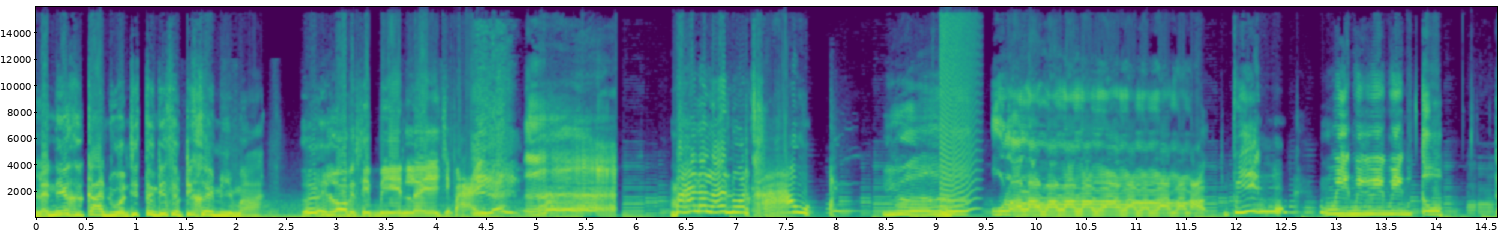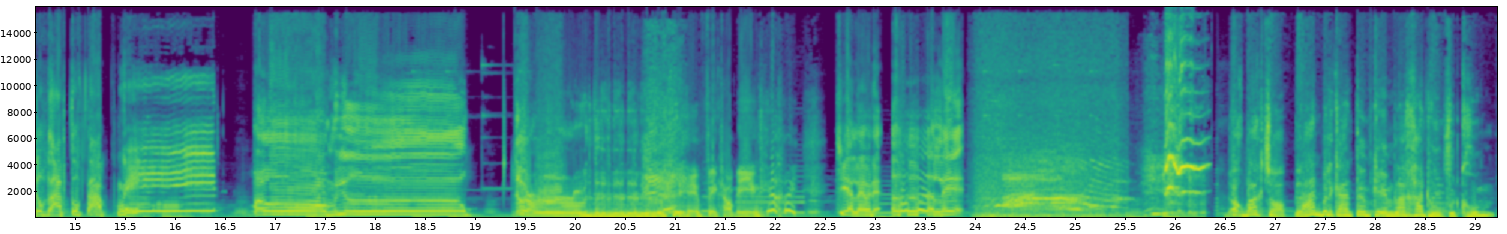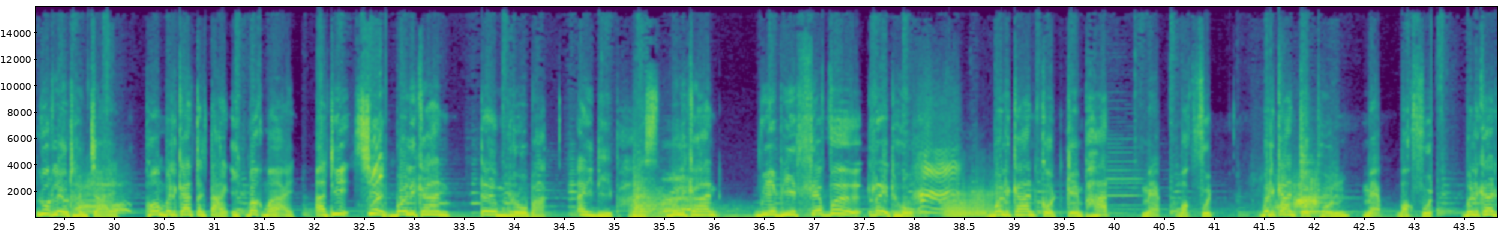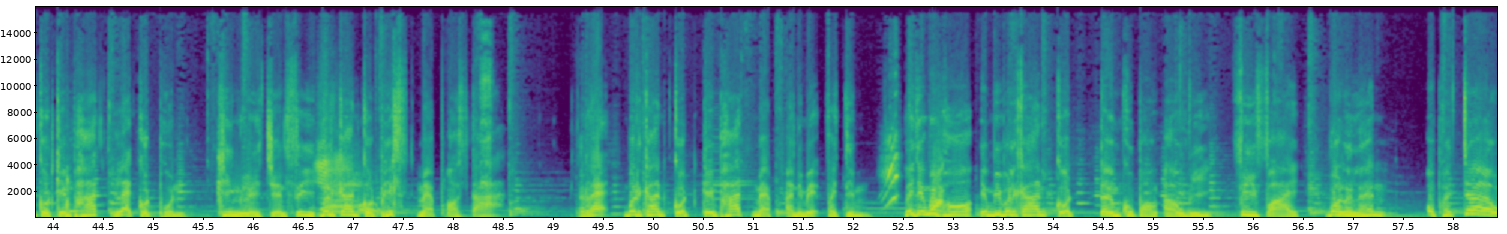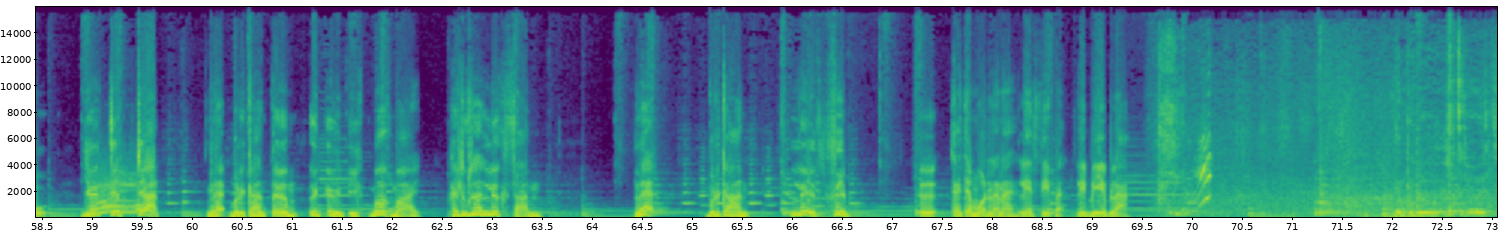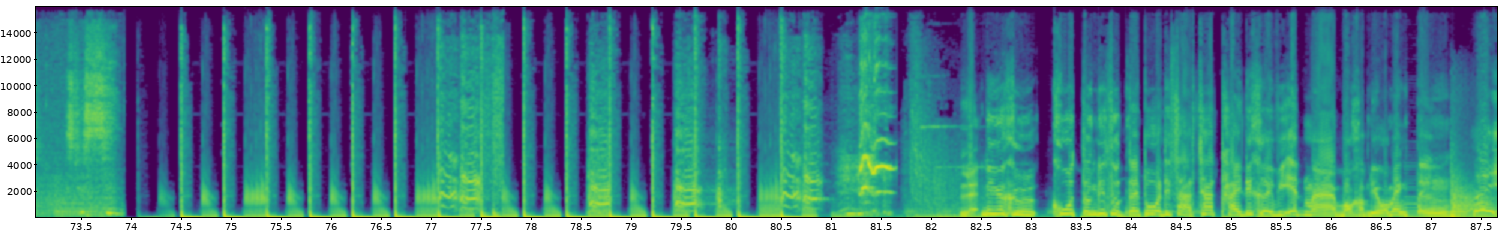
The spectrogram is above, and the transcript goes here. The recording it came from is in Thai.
และนี่ก็คือการดวลที่ตึงที่สุดที่เคยมีมา เฮ้ยรอไปสิบบีนเลยชิบหายเออมาแล้วล่ะหนวดขาวเยอะอูลาลาลาลาลาลาลาลาลาลาลาวิ่งวิ่งวิ่งวิ่งวิ่งตุบตุบตับตุบตับวิ่งปูมเยอะเอฟเฟกต์ทำเองเฮ้ยเจียอะไรวะเนี่ยเออเละ ด็อกบักช็อปร้านบริการเติมเกมราคาถูกสุดคุ้ม รวดเร็วทันใจ พร้อมบริการต่างๆ อีกมากมาย อาทิเช่นบริการเติมโรบัก ID Pass บริการ VIP Server Rate 6บริการกดเกมพาร์ทแมปบ็อกฟุตบริการกดผลแมปบ็อกฟุตบริการกดเกมพาร์ทและกดผล King Legacy บริการกดพิกแมปออสตา และบริการกดเกมพาร์ทแมปอนิเมะไฟติม และยังไม่พอ ยังมีบริการกดเติมคูปองอาวีฟรีไฟวอลเลนโอพระเจ้า เยอะจัดจัด และบริการเติมอื่นๆ อีกมากมาย ให้ทุกท่านเลือกสรร และบริการเลทสิบ เออใกล้จะหมดแล้วนะเลทสิบอะรีบๆล่ะ Я буду устраивать และนี่ก็คือคู่ตึงที่สุดในประวัติศาสตร์ชาติไทยที่เคย VS มาบอกคำเดียวว่าแม่งตึง เฮ้ย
